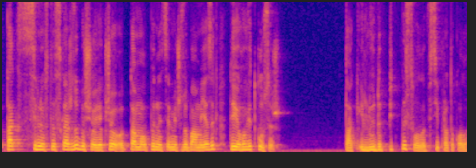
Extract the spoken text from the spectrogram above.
так сильно стискаєш зуби, що якщо там опиниться між зубами язик, ти його відкусиш. Так, і люди підписували всі протоколи.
